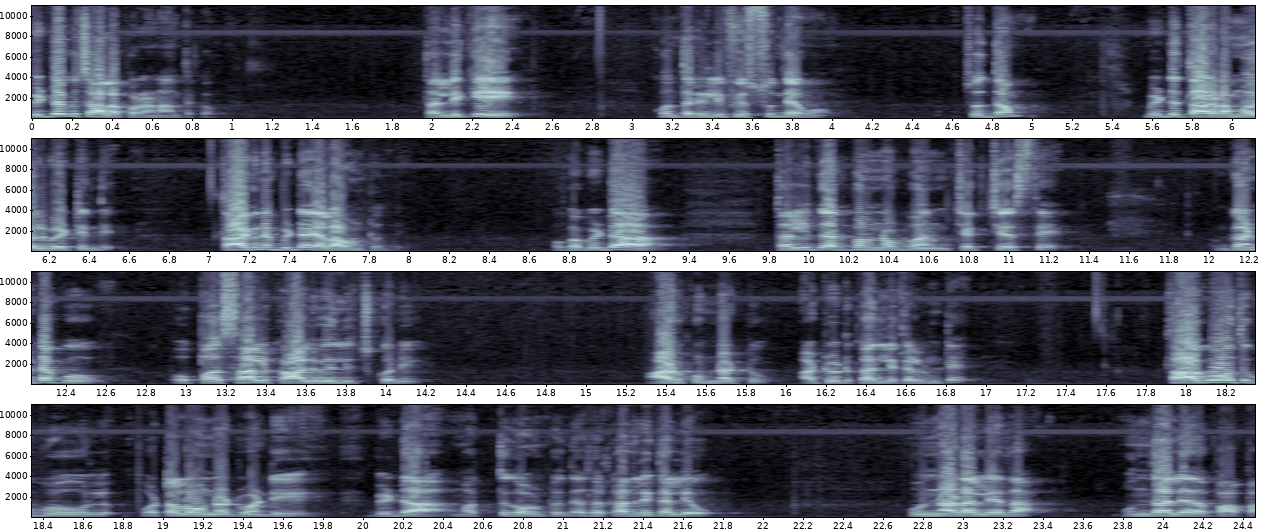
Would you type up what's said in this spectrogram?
బిడ్డకు చాలా ప్రాణాంతకం. తల్లికి కొంత రిలీఫ్ ఇస్తుందేమో. చూద్దాం. బిడ్డ తాగడం మొదలుపెట్టింది. తాగిన బిడ్డ ఎలా ఉంటుంది? ఒక బిడ్డ తల్లి గర్భంలో ఉన్నప్పుడు మనం చెక్ చేస్తే గంటకు ఓ పదిసార్లు కాళ్ళు విదిలించుకొని ఆడుకుంటున్నట్టు అటు ఇటు కదలికలు ఉంటే తాగుబోతు పొట్టలో ఉన్నటువంటి బిడ్డ మత్తుగా ఉంటుంది. అసలు కదలికలు లేవు. ఉన్నాడా లేదా? ఉందా లేదా పాప?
